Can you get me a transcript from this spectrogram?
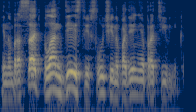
и набросать план действий в случае нападения противника.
